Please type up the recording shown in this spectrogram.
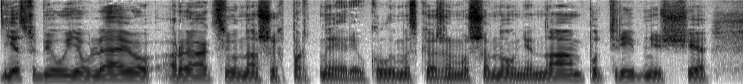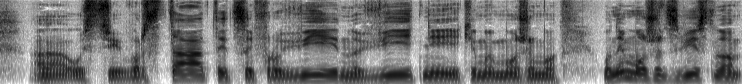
я собі уявляю реакцію наших партнерів, коли ми скажемо, шановні, нам потрібні ще а, ось ці верстати, цифрові, новітні, які ми можемо. Вони можуть, звісно,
